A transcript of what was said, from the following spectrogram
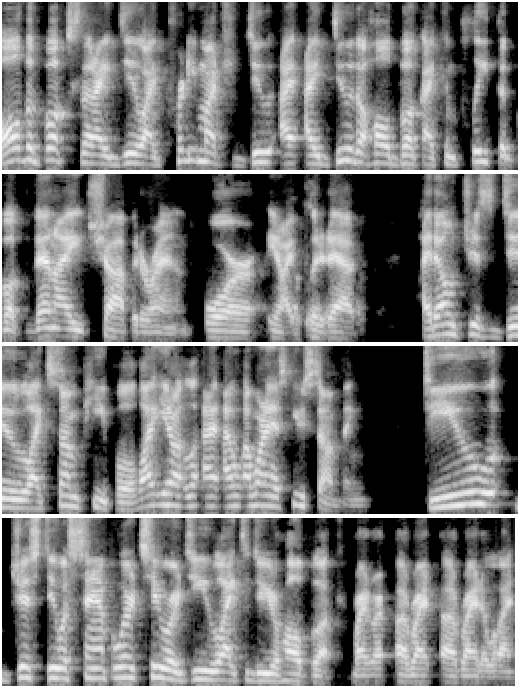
all the books that i do i pretty much do I, I, do the whole book i complete the book then i shop it around or you know i put it out. I don't just do like some people like you know i, I want to ask you something. Do you just do a sample or two or do you like to do your whole book right right right, uh, right away?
